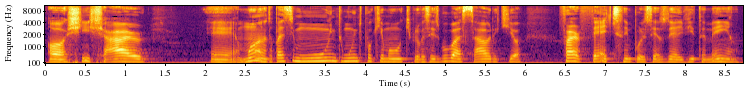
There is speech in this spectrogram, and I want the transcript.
Ó, Chinchar. É, mano, aparece muito, muito Pokémon aqui pra vocês. Bulbasaur aqui, ó. Farfetch 100% do também, ó.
